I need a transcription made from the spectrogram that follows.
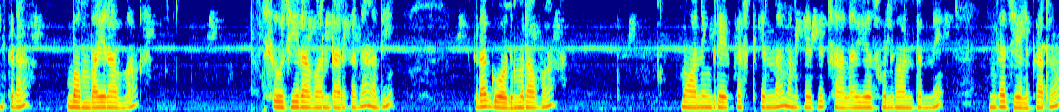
ఇక్కడ బొంబాయి రవ్వ సూజీ రవ్వ అంటారు కదా అది. ఇక్కడ గోధుమ రవ్వ. మార్నింగ్ బ్రేక్ఫాస్ట్ కింద మనకైతే చాలా యూస్ఫుల్గా ఉంటుంది. ఇంకా జీలకర్ర.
